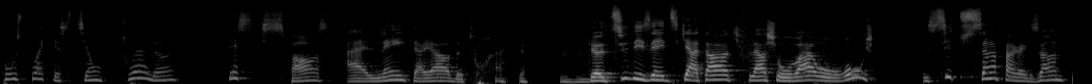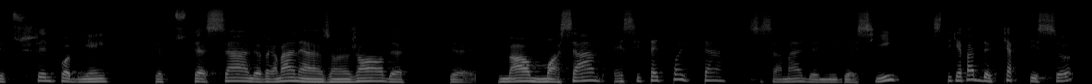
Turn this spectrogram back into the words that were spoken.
pose-toi la question, toi, là, qu'est-ce qui se passe à l'intérieur de toi? Mm-hmm. As-tu des indicateurs qui flashent au vert, au rouge? Et si tu sens, par exemple, que tu ne files pas bien, que tu te sens vraiment dans un genre de, d'humeur maussade, eh, c'est peut-être pas le temps nécessairement de négocier. Si tu es capable de capter ça,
